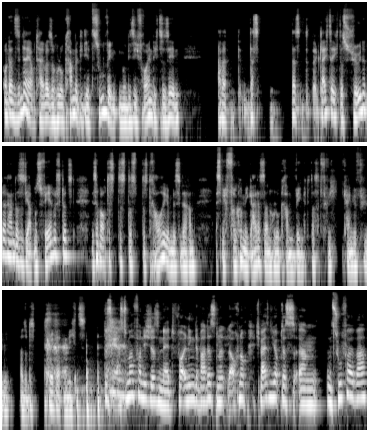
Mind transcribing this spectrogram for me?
und dann sind da ja auch teilweise Hologramme, die dir zuwinken und die sich freuen, dich zu sehen. Aber das, das gleichzeitig das Schöne daran, dass es die Atmosphäre stützt, ist aber auch das, das, das, das Traurige ein bisschen daran. Es ist mir vollkommen egal, dass da ein Hologramm winkt. Das hat für mich kein Gefühl. Also das triggert nichts. Das erste Mal fand ich das nett. Vor allen Dingen war das ne- auch noch, ich weiß nicht, ob das ähm, ein Zufall war,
